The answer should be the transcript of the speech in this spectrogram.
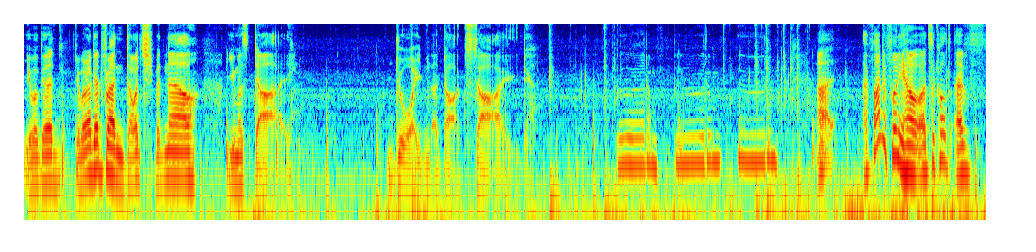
you were good you were a good friend Torch but now you must die join the dark side uh, I find it funny how what's it called? I've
